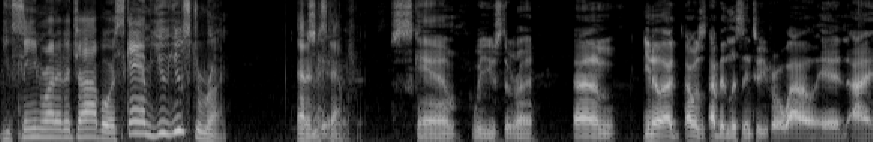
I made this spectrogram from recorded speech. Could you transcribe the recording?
you've seen run at a job or a scam you used to run at an Scam. establishment. scam we used to run. Um, you know, I, I was I've been listening to you for a while, and I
